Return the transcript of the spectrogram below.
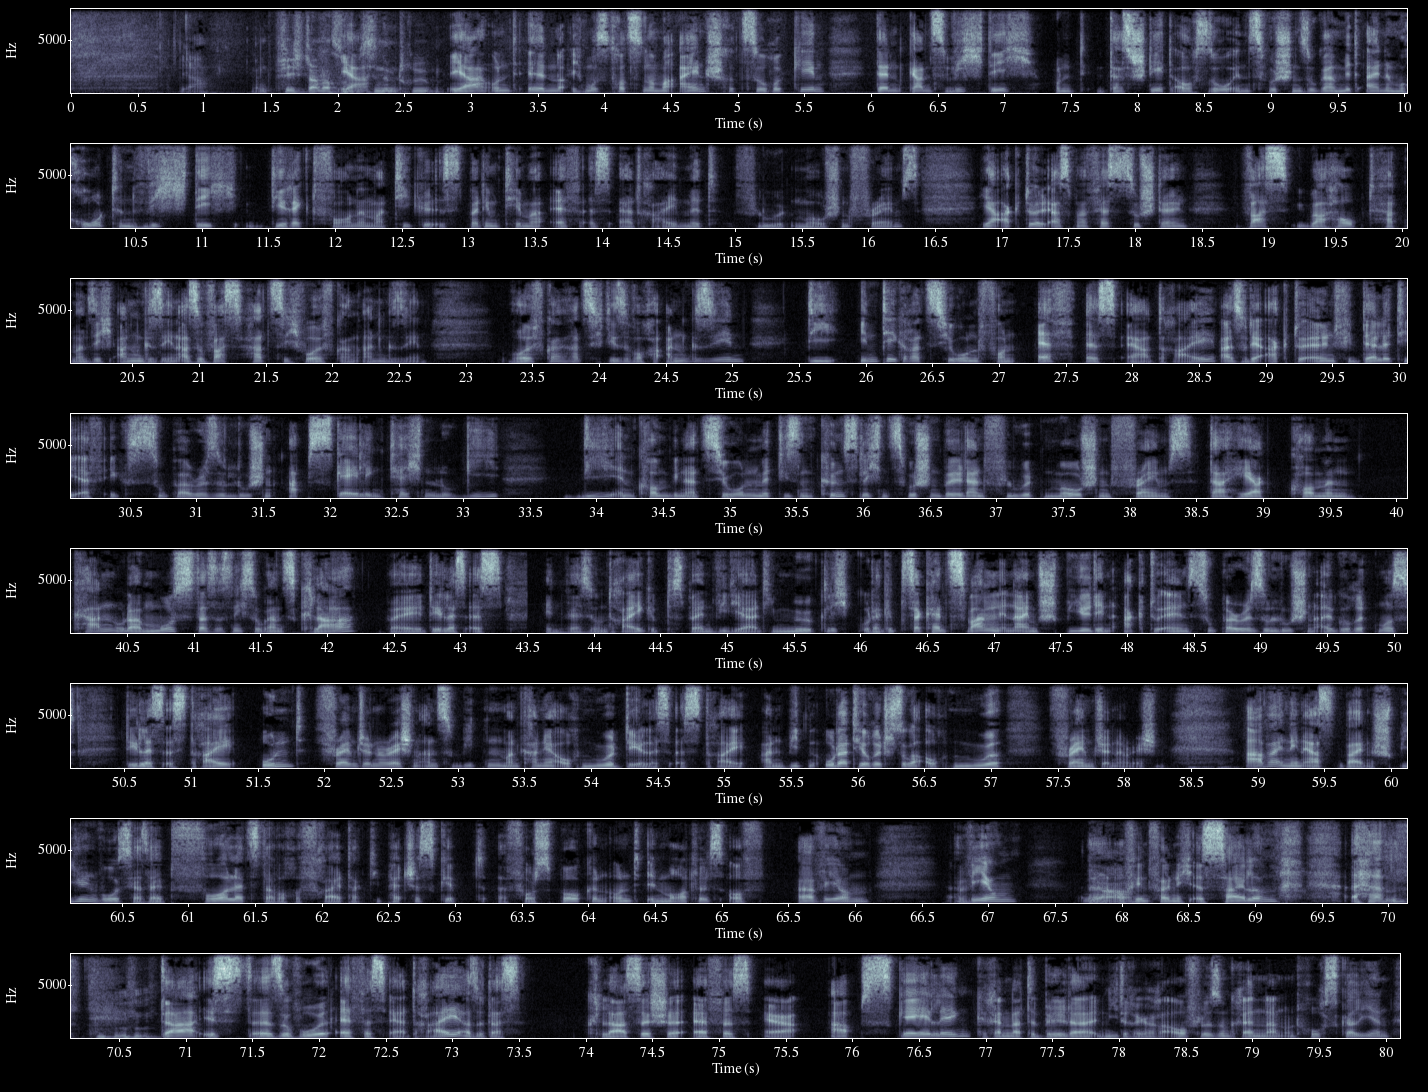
ja, man fischt da noch so ja. ein bisschen im Trüben. Ja, und äh, ich muss trotzdem noch mal einen Schritt zurückgehen, denn ganz wichtig, und das steht auch so inzwischen sogar mit einem roten Wichtig direkt vorne im Artikel, ist bei dem Thema FSR3 mit Fluid Motion Frames ja aktuell erstmal festzustellen, was überhaupt hat man sich angesehen? Also was hat sich Wolfgang angesehen? Wolfgang hat sich diese Woche angesehen, die Integration von FSR3, also der aktuellen Fidelity FX Super Resolution Upscaling Technologie, die in Kombination mit diesen künstlichen Zwischenbildern Fluid Motion Frames daherkommen kann oder muss, das ist nicht so ganz klar bei DLSS in Version 3 gibt es bei Nvidia die Möglichkeit, oder gibt es ja keinen Zwang, in einem Spiel den aktuellen Super Resolution Algorithmus DLSS 3 und Frame Generation anzubieten. Man kann ja auch nur DLSS 3 anbieten oder theoretisch sogar auch nur Frame Generation. Aber in den ersten beiden Spielen, wo es ja seit vorletzter Woche Freitag die Patches gibt, äh, Forspoken und Immortals of Avium äh, ja. Äh, auf jeden Fall nicht Asylum. ähm, da ist äh, sowohl FSR 3, also das klassische FSR Upscaling, gerenderte Bilder in niedrigerer Auflösung rendern und hochskalieren,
